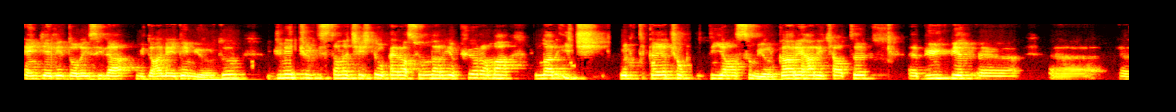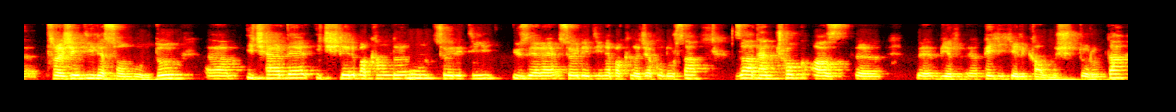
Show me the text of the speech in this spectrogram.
engeli dolayısıyla müdahale edemiyordu. Güney Kürdistan'a çeşitli operasyonlar yapıyor ama bunlar iç politikaya çok ciddi yansımıyor. Gare harekatı e, büyük bir e, e, e, trajediyle son buldu. E, içeride İçişleri Bakanlığı'nın söylediği üzere söylediğine bakılacak olursa zaten çok az e, bir e, PKK'li kalmış durumda.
